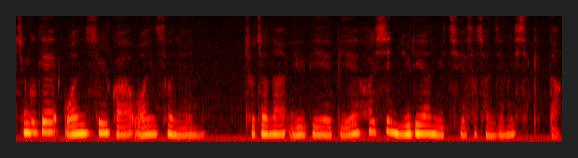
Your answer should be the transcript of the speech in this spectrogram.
중국의 원술과 원소는 조조나 유비에 비해 훨씬 유리한 위치에서 전쟁을 시작했다.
